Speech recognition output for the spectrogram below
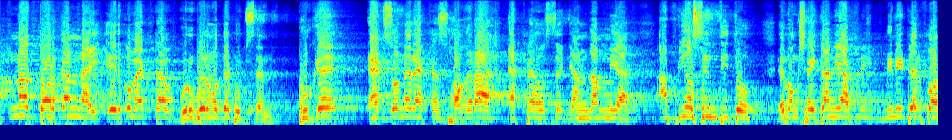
আপনার দরকার নাই, এরকম একটা গ্রুপের মধ্যে ঢুকছেন। ঢুকে একজনের একটা ঝগড়া, একটা হচ্ছে গ্যাঞ্জাম নিয়ে। আপনিও চিন্তিত এবং সেটা নিয়ে আপনি মিনিটের পর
